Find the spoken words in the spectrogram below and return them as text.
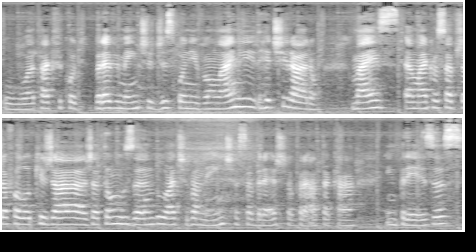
o ataque ficou brevemente disponível online e retiraram. Mas a Microsoft já falou que já já estão usando ativamente essa brecha para atacar empresas.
